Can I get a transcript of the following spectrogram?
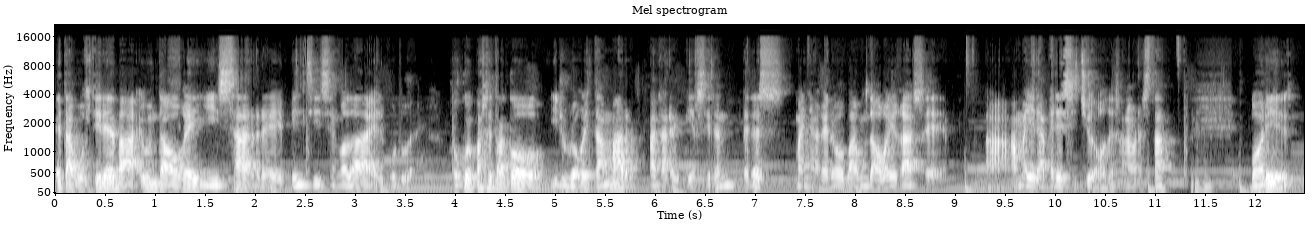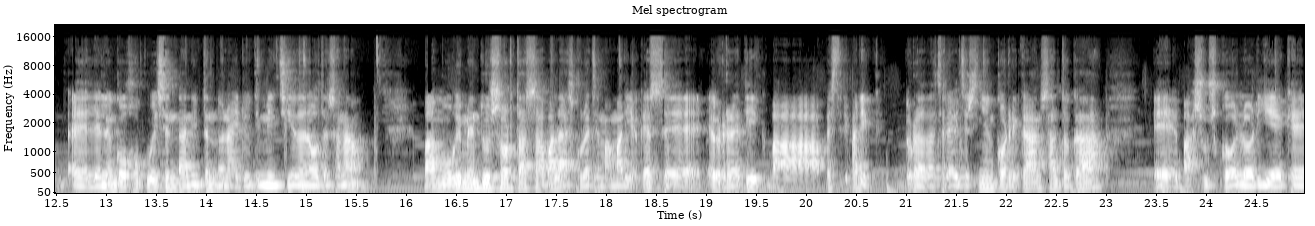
eta guztire, ba, egun da hogei izar e, biltzi izango da helburue. Jokue pasetako irurogeita mar bakarrik bier ziren, berez, baina gero ba, egun da hogei gaz, e, amaiera berezitxu egote zan hor, ezta? hori, e, lehenengo joku izen da Nintendo nahi dut dimentsio da egoten zana, ba, mugimendu sorta zabala eskuratzen ba Mariok, ez? E, eurretik, ba, besterik barik. Eurra datzera biltzen zinen korrikan, saltoka, e, ba, susko loriek e,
